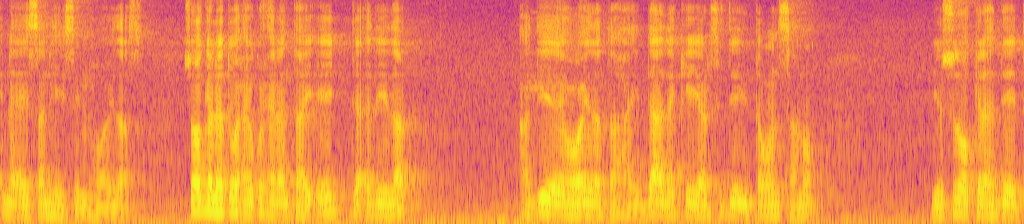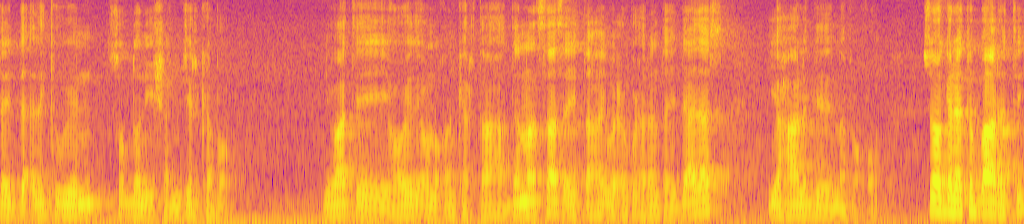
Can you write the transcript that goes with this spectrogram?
ina aysan haysanin hooyadaas. Soo kaleeto waxay ku xiran tahay age da-deeda. Haddii ay hooyada tahay da-da ka yar sideed iyo toban sano iyo sidoo kale haddii ay tahay da-da ka weyn soddon iyo shan jirkaba. Dhibaata ay hooyada u noqon kartaa haddana saas ay tahay waxay ku xiran tahay da-daas iyo xaaladeeda nafaqo. Sidoo kaleeto barity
